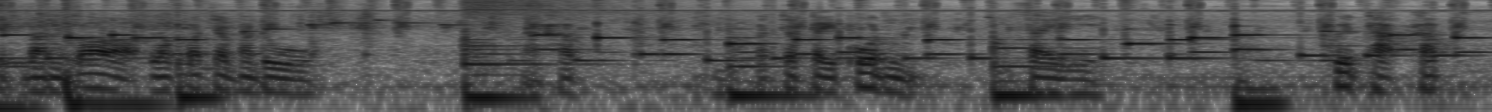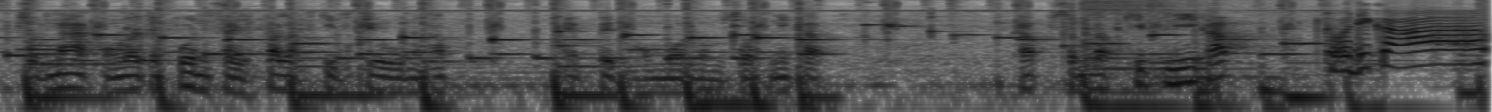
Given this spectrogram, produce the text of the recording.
เจ็ดวันก็เราก็จะมาดูนะครับ ก็จะไปพ่นใส่พืชผักครับส่วนมากของเราจะพ่นใส่ฝรั่งกินจูนะครับให้เป็นฮอร์โมนนมสดนี่ครับ ครับสำหรับคลิปนี้ครับ สวัสดีครับ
